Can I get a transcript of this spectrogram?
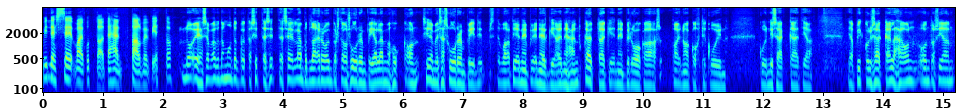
Miten se vaikuttaa tähän talvenviettoon? No eihän se vaikuta muuta kuin, että sitten, sitten se lämpötilaero ympäristö on suurempi ja lämmönhukka on siinä mielessä suurempi, niin sitten vaatii enemmän energiaa. Ja nehän käyttääkin enemmän ruokaa painoa kohti kuin, kuin nisäkkäät. Ja, ja pikkunisäkkäillähän on, on tosiaan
